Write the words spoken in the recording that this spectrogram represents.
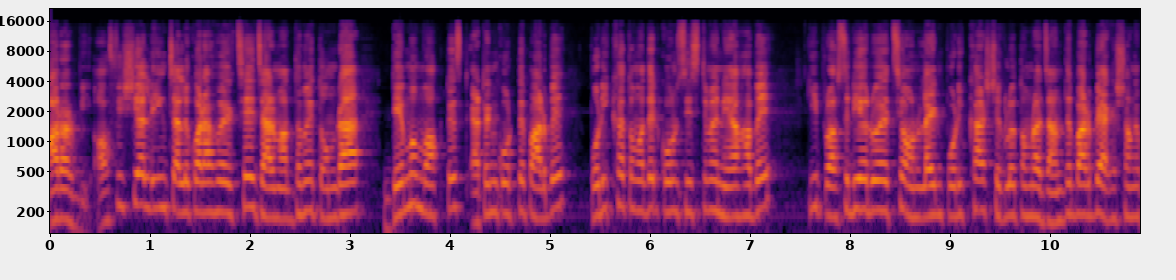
আর আরবি অফিসিয়াল লিঙ্ক চালু করা হয়েছে, যার মাধ্যমে তোমরা ডেমো মক টেস্ট অ্যাটেন্ড করতে পারবে। পরীক্ষা তোমাদের কোন সিস্টেমে নেওয়া হবে, কি প্রসিডিওর রয়েছে অনলাইন পরীক্ষার, সেগুলো তোমরা জানতে পারবে। একের সঙ্গে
